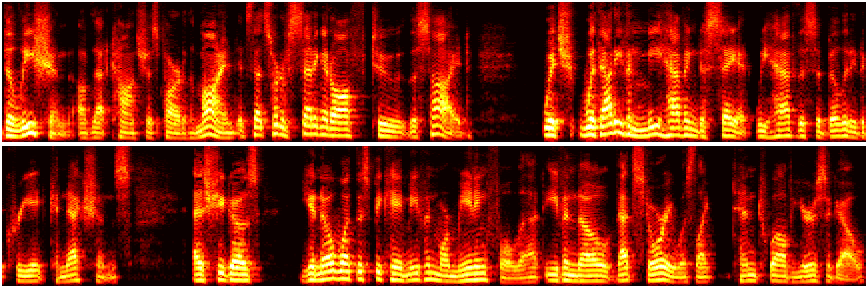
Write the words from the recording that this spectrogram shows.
deletion of that conscious part of the mind, it's that sort of setting it off to the side, which without even me having to say it, we have this ability to create connections. As she goes, you know what, this became even more meaningful that even though that story was like 10, 12 years ago,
